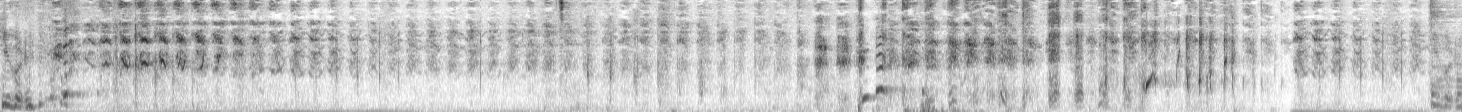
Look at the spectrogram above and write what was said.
有人，有人，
